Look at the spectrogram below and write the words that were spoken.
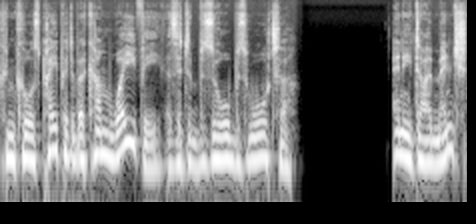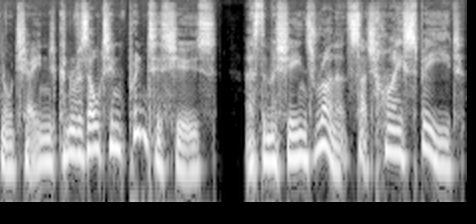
can cause paper to become wavy as it absorbs water. Any dimensional change can result in print issues as the machines run at such high speed.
